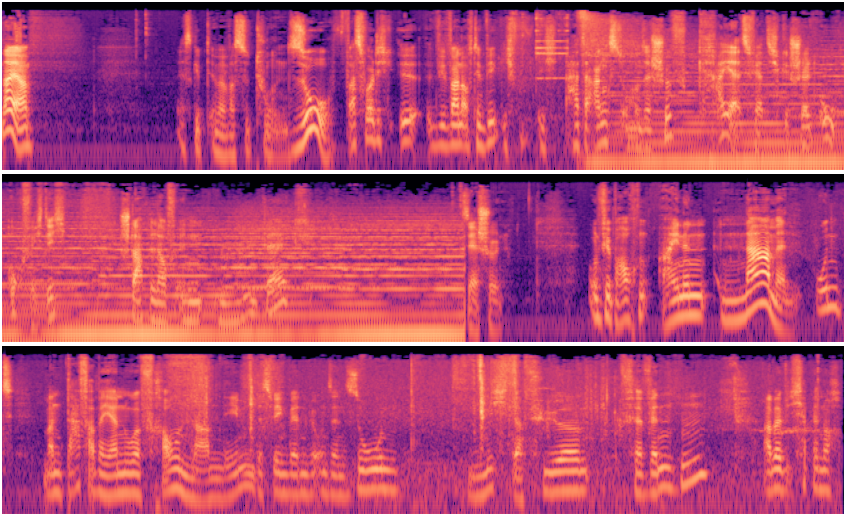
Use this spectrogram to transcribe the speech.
Naja. Es gibt immer was zu tun. So, was wollte ich... Äh, wir waren auf dem Weg. Ich, ich hatte Angst um unser Schiff. Kreier ist fertiggestellt. Oh, auch wichtig. Stapellauf in Lübeck. Sehr schön. Und wir brauchen einen Namen. Und man darf aber ja nur Frauennamen nehmen. Deswegen werden wir unseren Sohn nicht dafür verwenden. Aber ich habe ja noch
